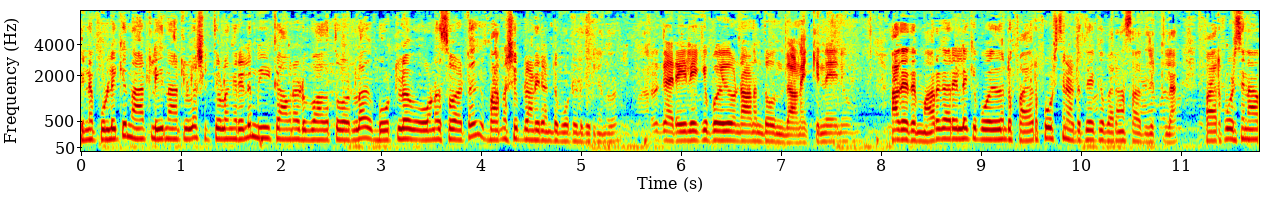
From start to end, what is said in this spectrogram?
പിന്നെ പുള്ളിക്ക് നാട്ടിൽ ഈ നാട്ടിലുള്ള ശക്തികുളങ്ങരയിലും ഈ കാവനാട് ഭാഗത്തുള്ള ബോട്ടിലെ ഓണേഴ്സുമായിട്ട് പാർട്ണർഷിപ്പിലാണ് ഈ രണ്ട് ബോട്ട് എടുത്തിരിക്കുന്നത്. മറുകരയിലേക്ക് പോയതുകൊണ്ടാണെന്ന് തോന്നുന്നത് അണയ്ക്കുന്നതിനും അതെ അതെ. മറുകരയിലേക്ക് പോയതുകൊണ്ട് ഫയർഫോഴ്സിന് അടുത്തേക്ക് വരാൻ സാധിച്ചിട്ടില്ല. ഫയർഫോഴ്സിന് ആ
